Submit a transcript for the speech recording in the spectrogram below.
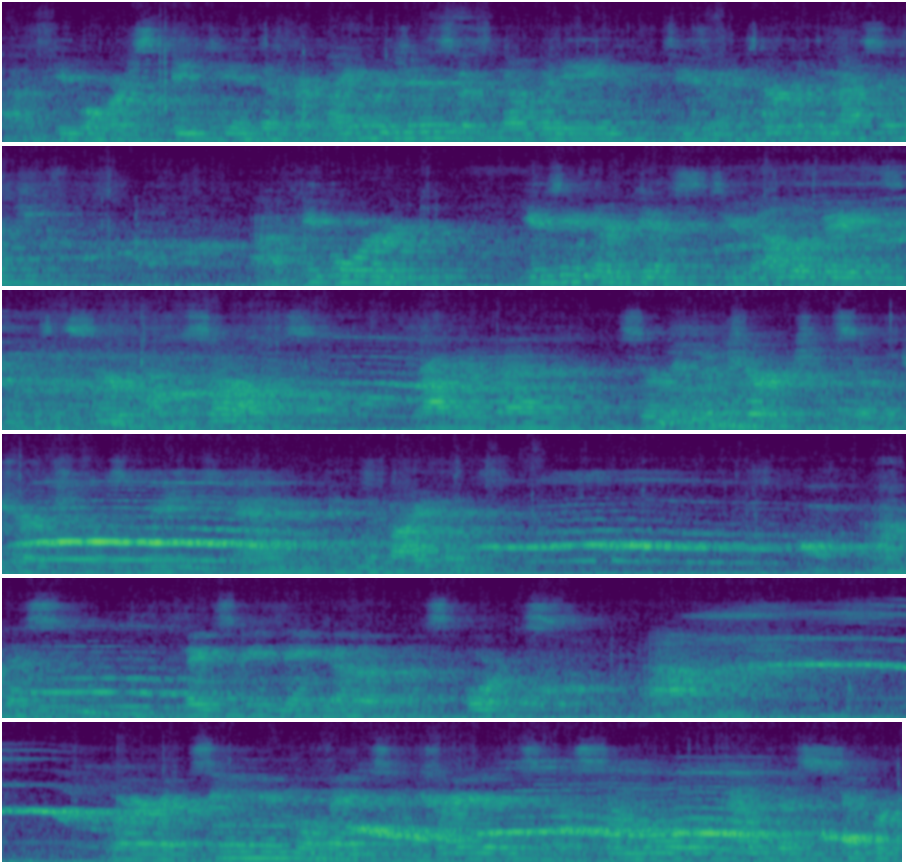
Uh, people were speaking in different languages with nobody to interpret the message. Uh, people were using their gifts to elevate and to serve themselves rather than serving the church. And so the church was weak and, and divided. Uh, this makes me think of, of sports, um, where a team will make some trades and assemble, have this super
